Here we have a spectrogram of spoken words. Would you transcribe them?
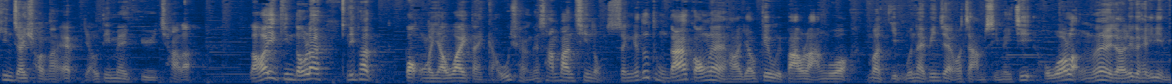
堅仔賽馬 App 有啲咩預測啦？嗱，可以見到咧呢匹博愛有威第九場嘅三班千六，成日都同大家講咧嚇有機會爆冷嘅喎。咁啊熱門係邊只？我暫時未知，好可能咧就係呢個喜蓮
